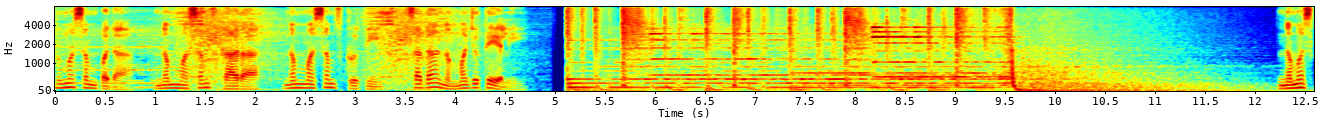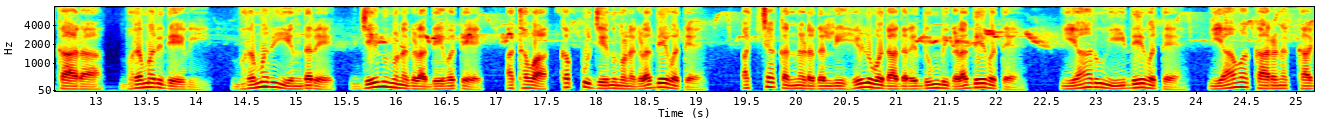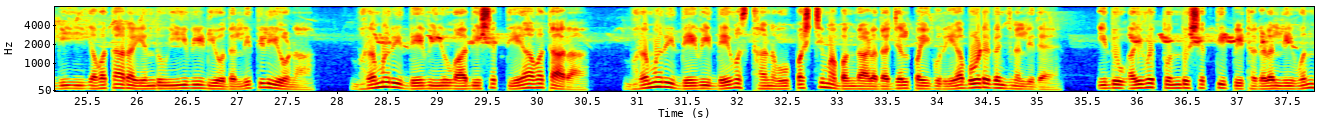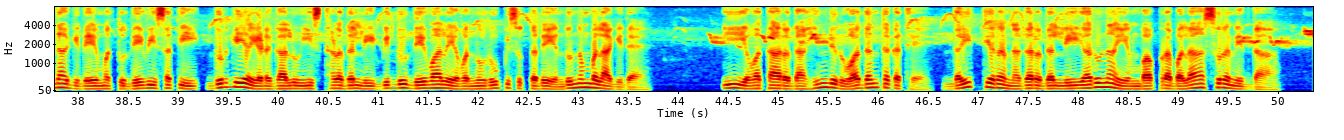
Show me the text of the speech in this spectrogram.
ಧರ್ಮ ಸಂಪದ, ನಮ್ಮ ಸಂಸ್ಕಾರ, ನಮ್ಮ ಸಂಸ್ಕೃತಿ ಸದಾ ನಮ್ಮ ಜೊತೆಯಲ್ಲಿ ನಮಸ್ಕಾರ ಭ್ರಮರಿದೇವಿ ಭ್ರಮರಿ ಎಂದರೆ ಜೇನುನೊಣಗಳ ದೇವತೆ ಅಥವಾ ಕಪ್ಪು ಜೇನುನೊಣಗಳ ದೇವತೆ. ಅಚ್ಚ ಕನ್ನಡದಲ್ಲಿ ಹೇಳುವುದಾದರೆ ದುಂಬಿಗಳ ದೇವತೆ. ಯಾರು ಈ ದೇವತೆ? ಯಾವ ಕಾರಣಕ್ಕಾಗಿ ಈ ಅವತಾರ ಎಂದು ಈ ವಿಡಿಯೋದಲ್ಲಿ ತಿಳಿಯೋಣ. ಭ್ರಮರಿ ದೇವಿಯು ಆದಿಶಕ್ತಿಯ ಅವತಾರ. ಭ್ರಮರಿ ದೇವಿ ದೇವಸ್ಥಾನವು ಪಶ್ಚಿಮ ಬಂಗಾಳದ ಜಲ್ಪೈಗುರಿಯ ಬೋಡಗಂಜ್ನಲ್ಲಿದೆ. ಇದು ಐವತ್ತೊಂದು ಶಕ್ತಿ ಪೀಠಗಳಲ್ಲಿ ಒಂದಾಗಿದೆ ಮತ್ತು ದೇವಿ ಸತಿ ದುರ್ಗೆಯ ಎಡಗಾಲು ಈ ಸ್ಥಳದಲ್ಲಿ ಬಿದ್ದು ದೇವಾಲಯವನ್ನು ರೂಪಿಸುತ್ತದೆ ಎಂದು ನಂಬಲಾಗಿದೆ. ಈ ಅವತಾರದ ಹಿಂದಿರುವ ದಂತಕಥೆ, ದೈತ್ಯರ ನಗರದಲ್ಲಿ ಅರುಣ ಎಂಬ ಪ್ರಬಲ ಅಸುರನಿದ್ದ.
